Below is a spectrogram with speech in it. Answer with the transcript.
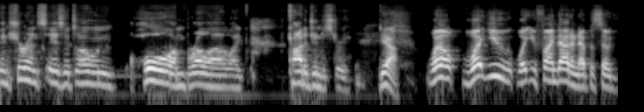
insurance is its own whole umbrella, like cottage industry. Yeah. Well, what you what you find out in episode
